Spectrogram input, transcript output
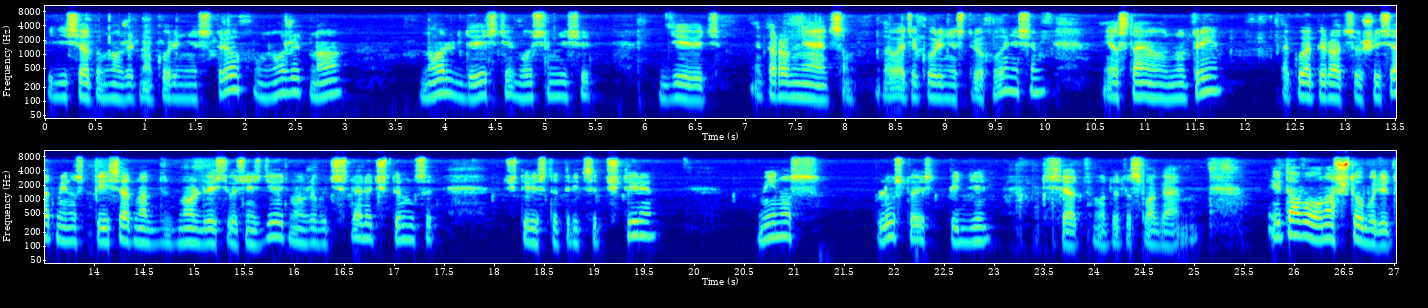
50 умножить на корень из 3 умножить на 0,289. Это равняется. Давайте корень из 3 вынесем и оставим внутри такую операцию 60 минус 50 на 0,289 мы уже вычисляли. 14 434 минус плюс то есть 50 вот это слагаемое. Итого у нас что будет?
